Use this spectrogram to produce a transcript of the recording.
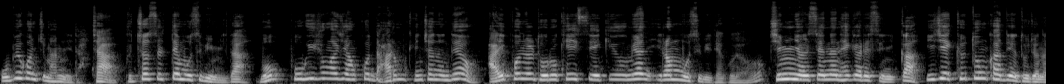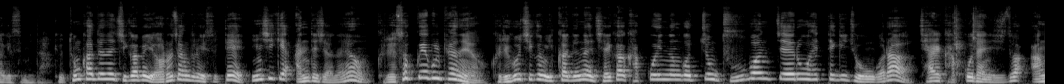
500원쯤 합니다. 자, 붙였을 때 모습입니다. 뭐 보기 흉하지 않고 나름 괜찮은데요. 아이폰을 도로 케이스에 끼우면 이런 모습이 되고요. 집 열쇠는 해결했으니까 이제 교통카드에 도전하겠습니다. 교통카드는 지갑에 여러 장 들어있을 때 인식이 안 되잖아요. 그래서 꽤 불편해요. 그리고 지금 이 카드는 제가 갖고 있는 것 중 두 번째로 혜택이 좋은 거라 잘 갖고 다니지도 않고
